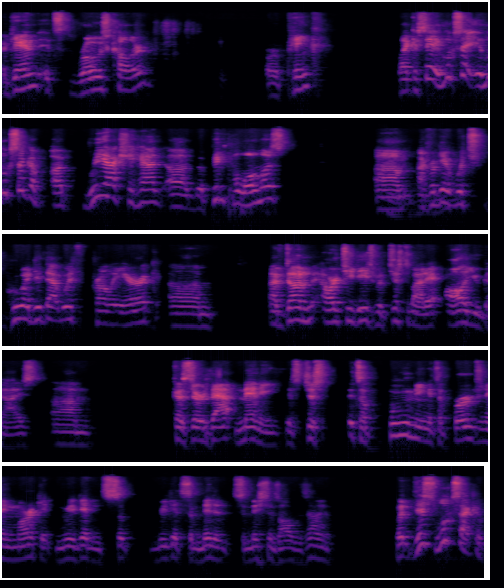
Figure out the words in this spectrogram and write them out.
Again, it's rose colored or pink. Like I say, it looks like it looks like a, a we actually had uh, the pink palomas. Um, I forget which who I did that with. Probably Eric. Um, I've done RTDs with just about all you guys um, because there's that many. It's just it's a booming, it's a burgeoning market, and we're getting su- we get submitted submissions all the time. But this looks like a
